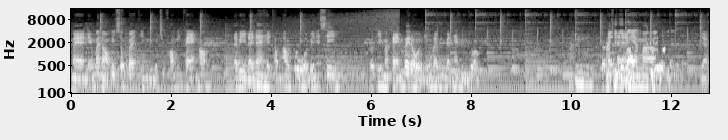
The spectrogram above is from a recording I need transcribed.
Mà nếu mà nó bị sụp ấy thì mình cứ chịu khó mình kháng thôi. Tại vì đấy là hệ thống auto ở bên SC rồi khi mà kháng về rồi thì lúc đấy mình bán hàng bình thường. Ừ. cho nên là anh em uh, yeah.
